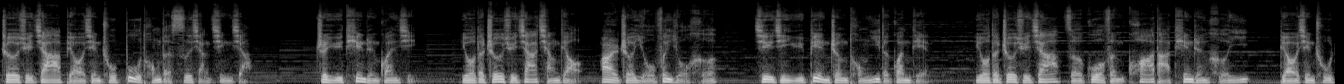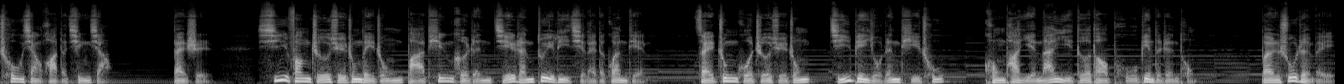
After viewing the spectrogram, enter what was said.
哲学家表现出不同的思想倾向。至于天人关系，有的哲学家强调二者有分有合，接近于辩证统一的观点；有的哲学家则过分夸大天人合一，表现出抽象化的倾向。但是。西方哲学中那种把天和人截然对立起来的观点，在中国哲学中，即便有人提出，恐怕也难以得到普遍的认同。本书认为，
